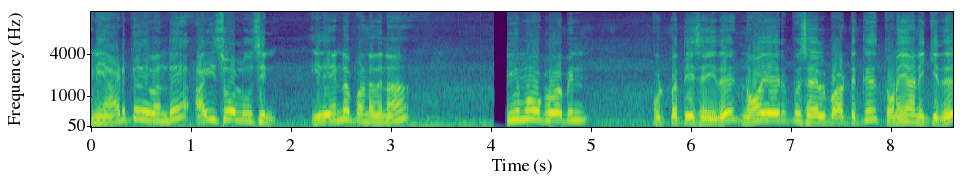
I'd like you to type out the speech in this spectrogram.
இனி அடுத்தது வந்து ஐசோலூசின். இது என்ன பண்ணுதுன்னா ஹீமோக்ளோபின் உற்பத்தி செய்து நோய் எதிர்ப்பு செயல்பாட்டுக்கு துணையாக நிற்கிது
